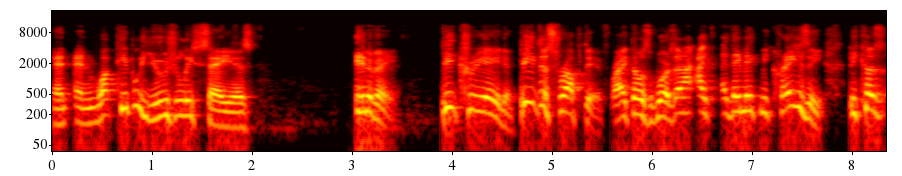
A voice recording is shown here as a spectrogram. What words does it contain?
And, and what people usually say is innovate, be creative, be disruptive, right? Those words. And I, I, they make me crazy because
